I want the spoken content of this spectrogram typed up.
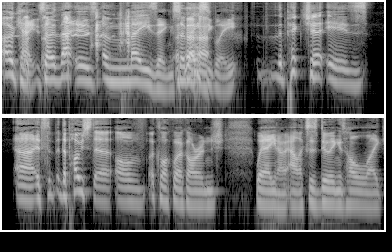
okay, so that is amazing. So basically, the picture is uh, it's the, the poster of a Clockwork Orange, where you know Alex is doing his whole like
